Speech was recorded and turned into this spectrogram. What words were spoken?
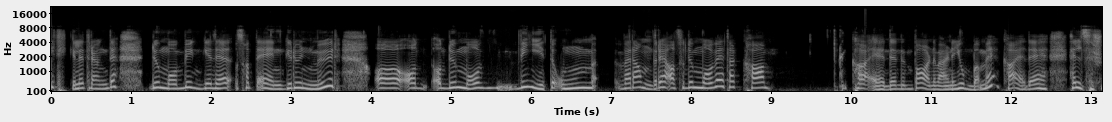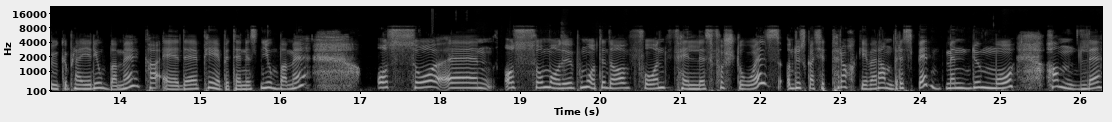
virkelig trenger det. Du må bygge det så at det er en grunnmur. Og, og, og du må vite om hverandre. Altså, du må vite hva hva er det barnevernet jobber med? Hva er det helsesykepleier jobber med? Hva er det PP-tjenesten jobber med? Og så, eh, og så, må du på en måte da få en felles forståelse. og Du skal ikke trakke i hverandres bed, men du må handle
